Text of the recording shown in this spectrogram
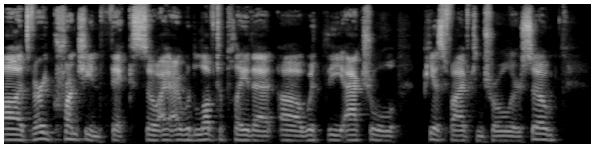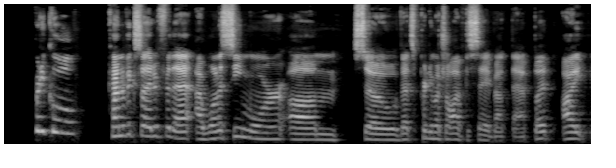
Uh, it's very crunchy and thick, so I, I would love to play that uh, with the actual PS5 controller. So pretty cool. Kind of excited for that. I want to see more. Um, so that's pretty much all I have to say about that. But I,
